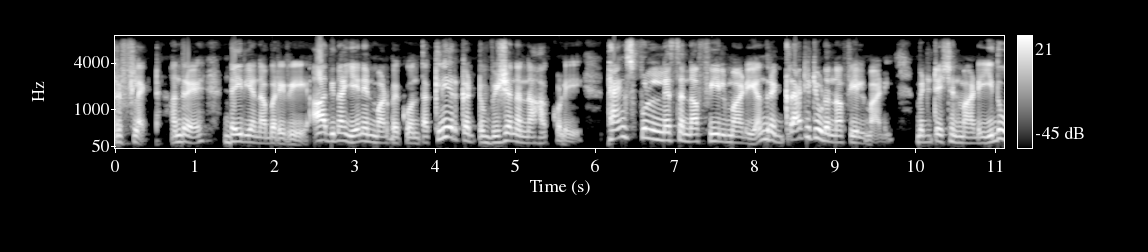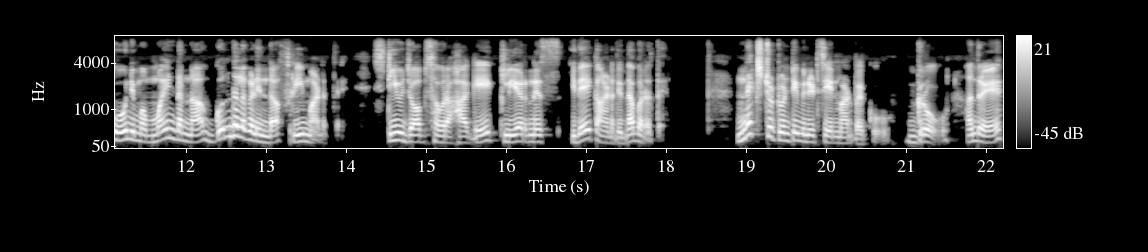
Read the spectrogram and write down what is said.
ರಿಫ್ಲೆಕ್ಟ್ ಅಂದ್ರೆ ಡೈರಿಯನ್ನ ಬರೀರಿ. ಆ ದಿನ ಏನೇನ್ ಮಾಡಬೇಕು ಅಂತ ಕ್ಲಿಯರ್ ಕಟ್ ವಿಷನ್ ಅನ್ನ ಹಾಕೊಳ್ಳಿ. ಥ್ಯಾಂಕ್ಸ್ಫುಲ್ನೆಸ್ ಅನ್ನ ಫೀಲ್ ಮಾಡಿ. ಅಂದ್ರೆ ಗ್ರಾಟಿಟ್ಯೂಡ್ ಅನ್ನ ಫೀಲ್ ಮಾಡಿ. ಮೆಡಿಟೇಷನ್ ಮಾಡಿ. ಇದು ನಿಮ್ಮ ಮೈಂಡ್ ಅನ್ನ ಗೊಂದಲಗಳಿಂದ ಫ್ರೀ ಮಾಡುತ್ತೆ. ಸ್ಟೀವ್ ಜಾಬ್ಸ್ ಅವರ ಹಾಗೆ ಕ್ಲಿಯರ್ನೆಸ್ ಇದೇ ಕಾರಣದಿಂದ ಬರುತ್ತೆ. ನೆಕ್ಸ್ಟ್ ಟ್ವೆಂಟಿ ಮಿನಿಟ್ಸ್ ಏನ್ ಮಾಡಬೇಕು? ಗ್ರೋ ಅಂದ್ರೆ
